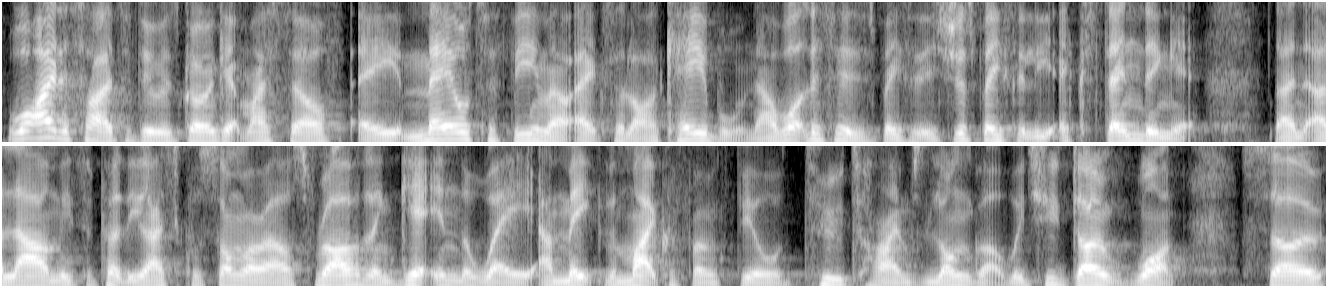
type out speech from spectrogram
what I decided to do is go and get myself a male to female XLR cable. Now what this is basically it's just basically extending it and allow me to put the icicle somewhere else rather than get in the way and make the microphone feel two times longer, which you don't want. So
